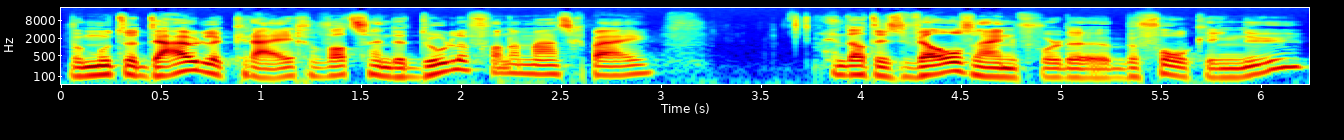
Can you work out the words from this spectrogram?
We moeten duidelijk krijgen wat zijn de doelen van een maatschappij. En dat is welzijn voor de bevolking nu.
